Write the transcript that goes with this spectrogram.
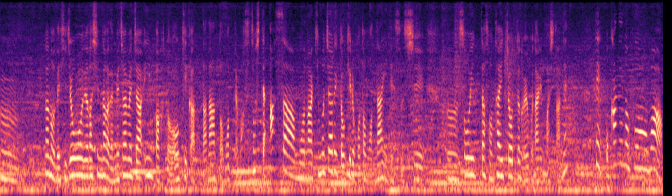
うん。なので非常に私の中でめちゃめちゃインパクトが大きかったなと思ってます。そして朝もなんか気持ち悪いと起きることもないですし、うん、そういったその体調っていうのが良くなりましたね。でお金の不安は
